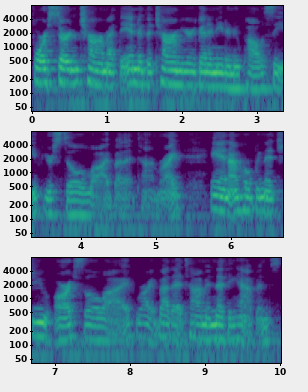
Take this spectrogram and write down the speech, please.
for a certain term. At the end of the term, you're going to need a new policy if you're still alive by that time, right? And I'm hoping that you are still alive, right, by that time and nothing happens.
